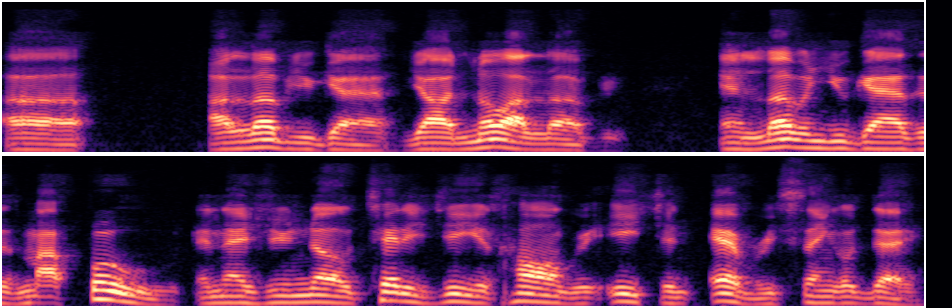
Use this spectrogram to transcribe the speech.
Uh, I love you guys. Y'all know I love you. And loving you guys is my food. And as you know, Teddy G is hungry each and every single day.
